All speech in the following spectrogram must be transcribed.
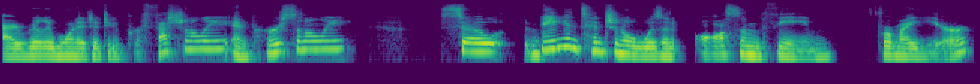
I really wanted to do professionally and personally. So, being intentional was an awesome theme for my year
